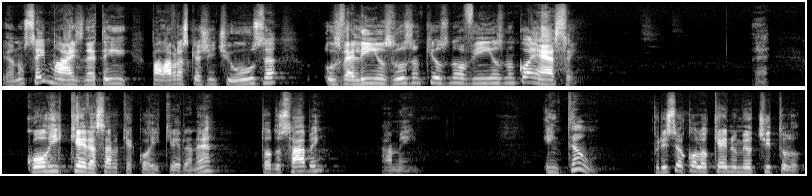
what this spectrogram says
eu não sei mais, né? Tem palavras que a gente usa, os velhinhos usam que os novinhos não conhecem. Né? Corriqueira, sabe o que é corriqueira, né? Todos sabem? Amém. Então, por isso eu coloquei no meu título,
